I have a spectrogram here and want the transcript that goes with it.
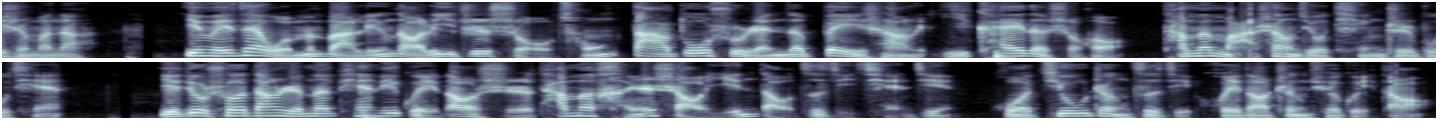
什么呢？因为在我们把领导力之手从大多数人的背上移开的时候，他们马上就停滞不前。也就是说，当人们偏离轨道时，他们很少引导自己前进或纠正自己回到正确轨道。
